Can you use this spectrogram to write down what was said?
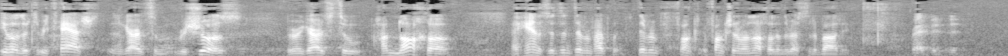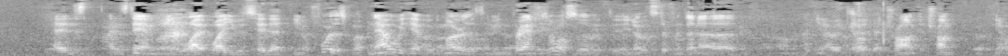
Even though they're attached in regards to rishus, In regards to hanocha, a hand is a different, different func- function of hanocha than the rest of the body. Right, but, but I understand you know, why, why you would say that you know for this Gemara. Now we have a Gemara. That's, I mean, branches also. You know, it's different than a you know a, a trunk. A trunk, you know,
